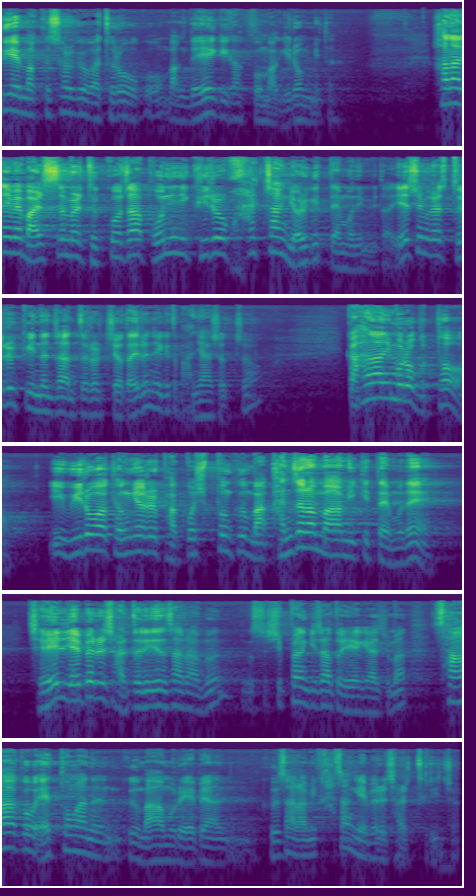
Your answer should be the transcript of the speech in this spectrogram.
귀에 막 그 설교가 들어오고 막 내 얘기 같고 막 이럽니다. 하나님의 말씀을 듣고자 본인이 귀를 활짝 열기 때문입니다. 예수님이 그래서 들을 게 있는 자는 들을지어다 이런 얘기도 많이 하셨죠. 그러니까 하나님으로부터 이 위로와 격려를 받고 싶은 그 간절한 마음이 있기 때문에 제일 예배를 잘 드리는 사람은 시편 기자도 얘기하지만 상하고 애통하는 그 마음으로 예배한 그 사람이 가장 예배를 잘 드리죠.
